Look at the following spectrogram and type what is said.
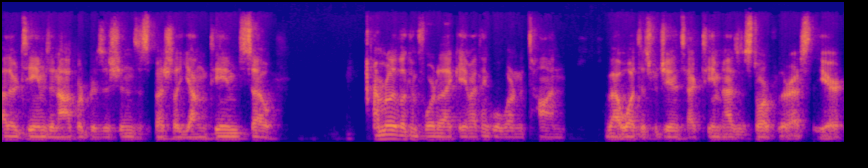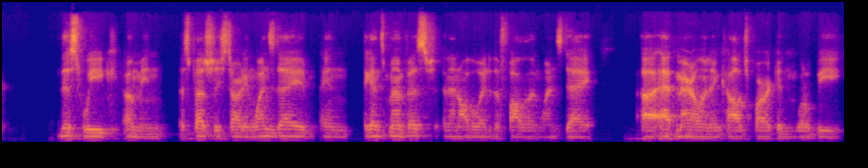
other teams in awkward positions, especially young teams. So I'm really looking forward to that game. I think we'll learn a ton about what this Virginia Tech team has in store for the rest of the year. This week, I mean, especially starting Wednesday and against Memphis, and then all the way to the following Wednesday uh, at Maryland in College Park, and what'll be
